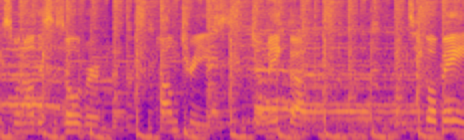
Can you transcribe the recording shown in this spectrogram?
place when all this is over. Palm trees, Jamaica, Montego Bay,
